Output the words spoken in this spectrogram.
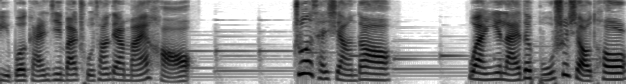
比伯赶紧把储藏点埋好，这才想到，万一来的不是小偷，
